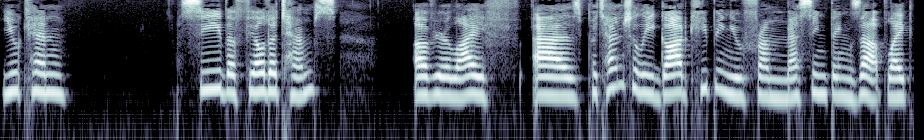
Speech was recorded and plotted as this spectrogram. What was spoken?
you can see the failed attempts of your life as potentially God keeping you from messing things up. Like,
